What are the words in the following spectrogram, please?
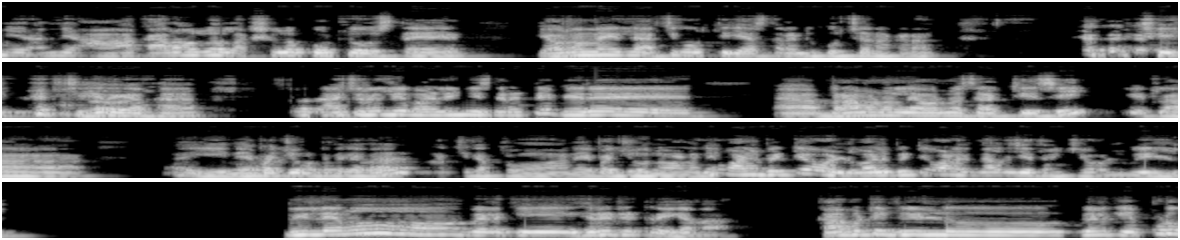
మీ అన్ని ఆ కాలంలో లక్షల్లో కోట్లు వస్తే ఎవరన్నా వెళ్ళి అర్చక వృత్తి చేస్తారండి కూర్చొని అక్కడ. చేయరు. కదా. సో న్యాచురల్లీ వాళ్ళు ఏం చేశారంటే వేరే బ్రాహ్మణుల్ని ఎవరినో సెలెక్ట్ చేసి ఇట్లా ఈ నేపథ్యం ఉంటది కదా అర్చకత్వం ఆ నేపథ్యం ఉన్న వాళ్ళని వాళ్ళని పెట్టేవాళ్ళు. వాళ్ళు పెట్టి వాళ్ళకి నెల జీతం ఇచ్చేవాళ్ళు వీళ్ళు. వీళ్ళేమో వీళ్ళకి హెరిడిటరీ కదా. కాబట్టి వీళ్ళు వీళ్ళకి ఎప్పుడు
